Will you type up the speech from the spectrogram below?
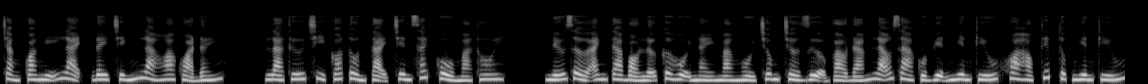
Chẳng qua nghĩ lại, đây chính là hoa quả đấy. Là thứ chỉ có tồn tại trên sách cổ mà thôi. Nếu giờ anh ta bỏ lỡ cơ hội này mà ngồi trông chờ dựa vào đám lão già của Viện Nghiên cứu Khoa học tiếp tục nghiên cứu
